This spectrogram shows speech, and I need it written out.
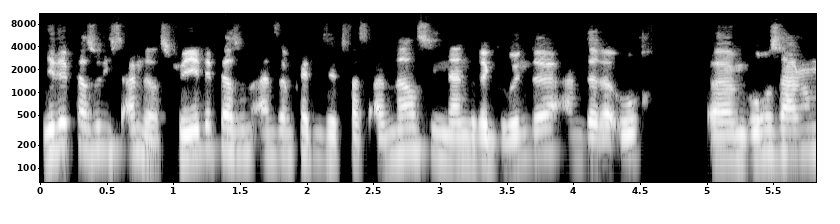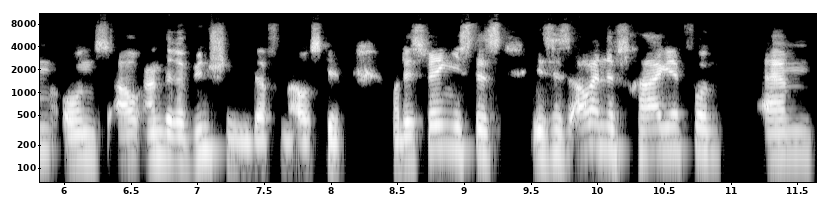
jede Person ist anders. Für jede Person Einsamkeit ist etwas anders, sind andere Gründe, andere Ur ähm, Ursachen und auch andere Wünsche, die davon ausgehen. Und deswegen ist es, ist es auch eine Frage von, ähm,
